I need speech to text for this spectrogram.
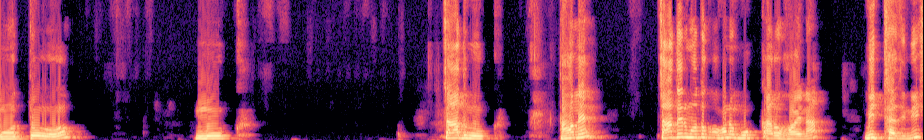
মতো মুখ। চাঁদ মুখ তাহলে চাঁদের মতো কখনো মুখ কারও হয় না। মিথ্যা জিনিস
